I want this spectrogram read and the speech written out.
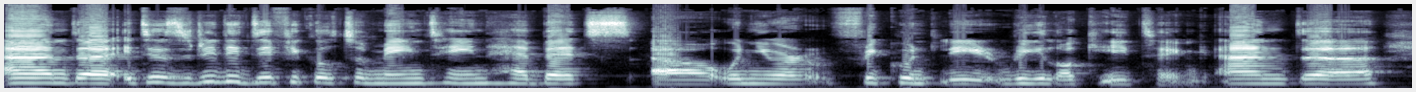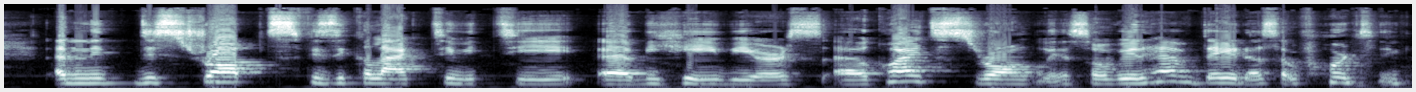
and uh, it is really difficult to maintain habits uh, when you're frequently relocating, and uh, and it disrupts physical activity uh, behaviors uh, quite strongly. So we have data supporting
